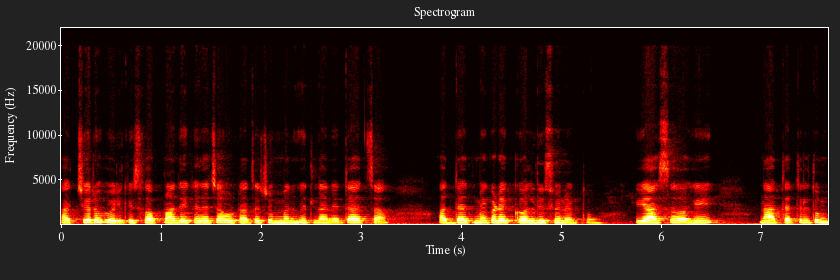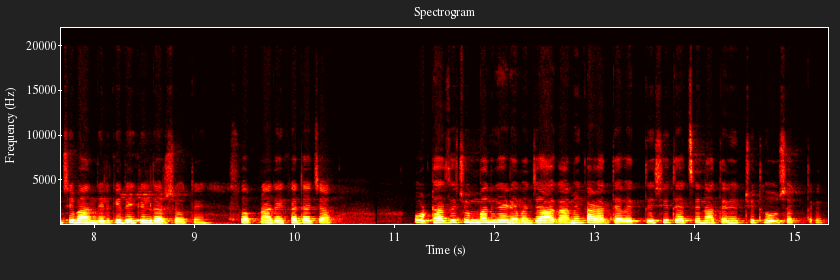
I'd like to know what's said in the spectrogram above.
आश्चर्य होईल की स्वप्नात एखाद्याच्या ओठाचे चुंबन घेतल्याने त्याचा अध्यात्मेकडे कल दिसून येतो. यासह हे नात्यातील तुमची बांधिलकी देखील दर्शवते. स्वप्नात एखाद्याच्या ओठाचे चुंबन घेणे म्हणजे आगामी काळात त्या व्यक्तीशी त्याचे नाते निश्चित होऊ शकते.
